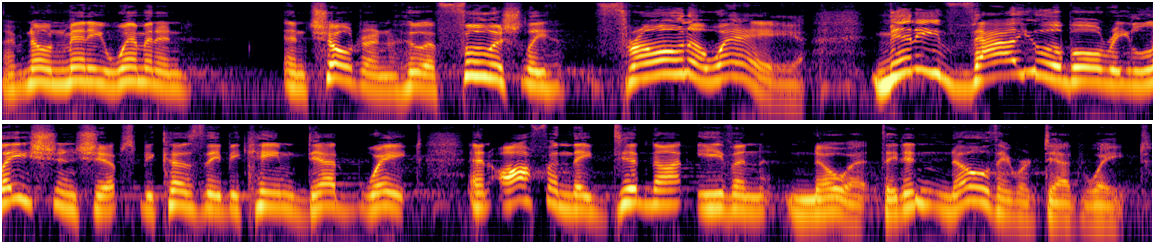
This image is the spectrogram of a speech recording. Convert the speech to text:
I've known many women and, and children who have foolishly thrown away many valuable relationships because they became dead weight. And often they did not even know it, they didn't know they were dead weight.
